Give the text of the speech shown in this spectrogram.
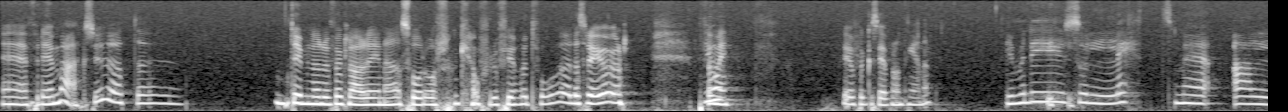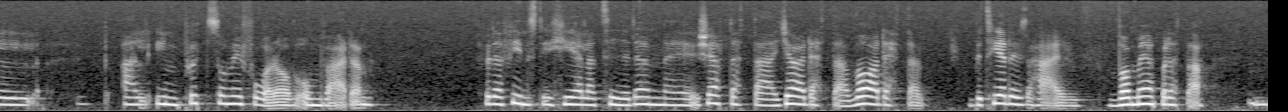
Eh, för det märks ju att eh, typ när du förklarar dina svåra ord så kanske du får göra två eller tre gånger. För Ja. mig. För jag fokuserar på någonting annat. Ja, men det är ju så lätt med all, all input som vi får av omvärlden. För där finns det ju hela tiden, eh, köp detta, gör detta, var detta, bete dig så här, var med på detta. Mm.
